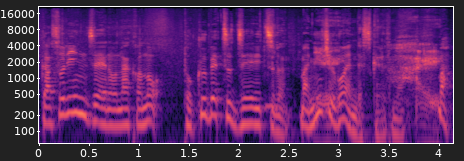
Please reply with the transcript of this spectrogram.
ガソリン税の中の特別税率分、まあ、25円ですけれども、えーはい、まあ、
